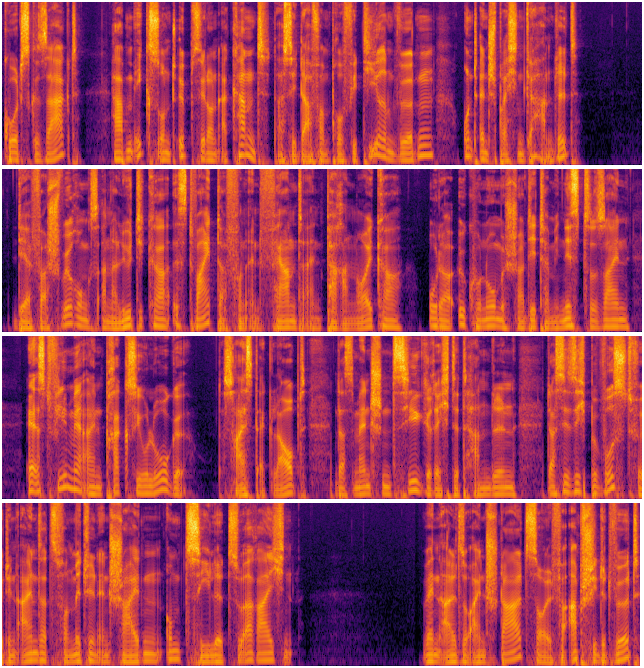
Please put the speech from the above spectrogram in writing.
Kurz gesagt, haben X und Y erkannt, dass sie davon profitieren würden und entsprechend gehandelt? Der Verschwörungsanalytiker ist weit davon entfernt, ein Paranoiker oder ökonomischer Determinist zu sein, er ist vielmehr ein Praxiologe das heißt, er glaubt, dass Menschen zielgerichtet handeln, dass sie sich bewusst für den Einsatz von Mitteln entscheiden, um Ziele zu erreichen. Wenn also ein Stahlzoll verabschiedet wird,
